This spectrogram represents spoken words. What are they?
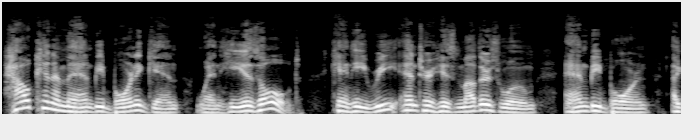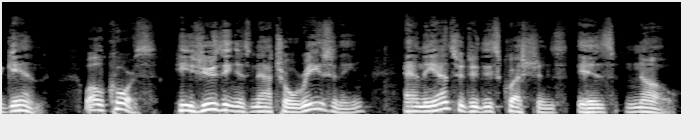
How can a man be born again when he is old? Can he re enter his mother's womb and be born again? Well, of course, he's using his natural reasoning, and the answer to these questions is no.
